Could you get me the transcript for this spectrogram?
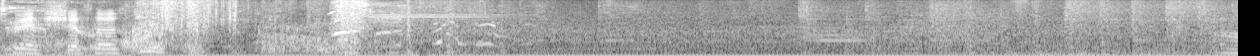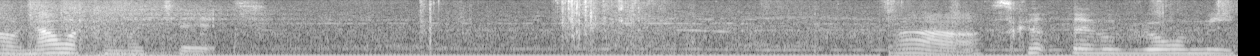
Come here, shithead. now I can eat it. Ah, it's got the raw meat.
